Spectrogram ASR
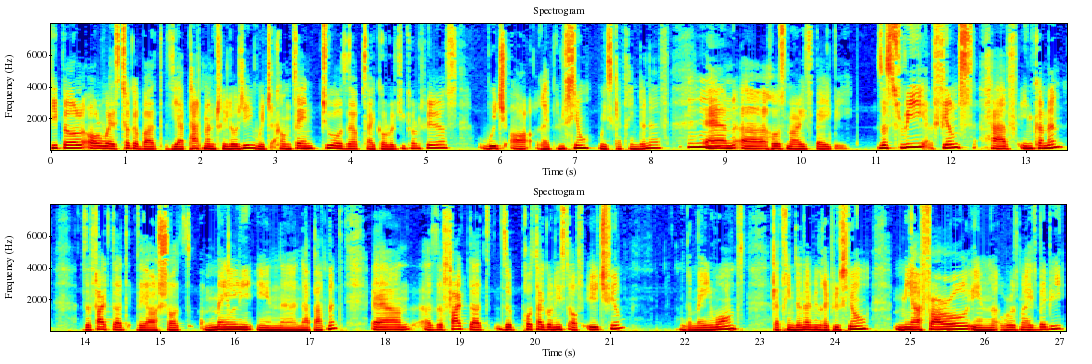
people always talk about the apartment trilogy, which contain two other psychological thrillers, which are Repulsion with Catherine Deneuve and uh, Rosemary's Baby. The three films have in common the fact that they are shot mainly in an apartment and uh, the fact that the protagonist of each film the main ones, Catherine Deneuve in Repulsion, Mia Farrow in Rosemary's Baby,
